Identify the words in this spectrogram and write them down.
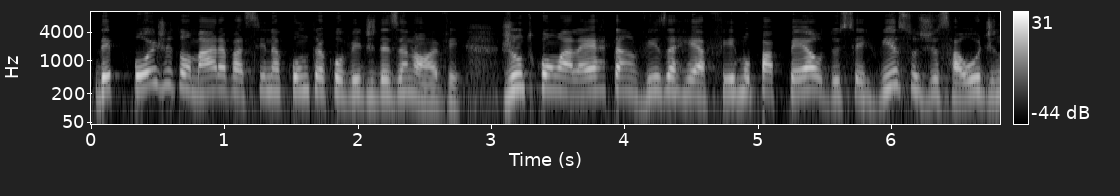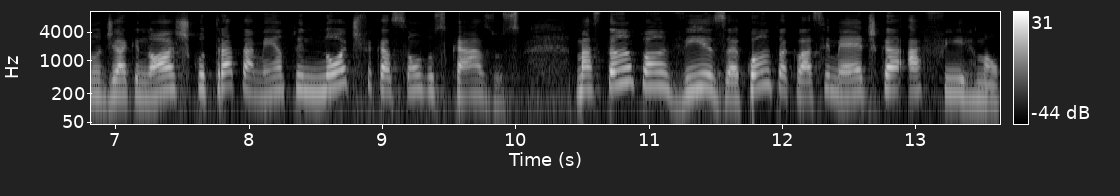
depois de tomar a vacina contra a Covid-19. Junto com o alerta, a Anvisa reafirma o papel dos serviços de saúde no diagnóstico, tratamento e notificação dos casos. Mas tanto a Anvisa quanto a classe médica afirmam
